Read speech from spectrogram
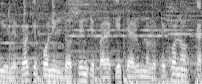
y el error que pone el docente para que este alumno lo reconozca,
